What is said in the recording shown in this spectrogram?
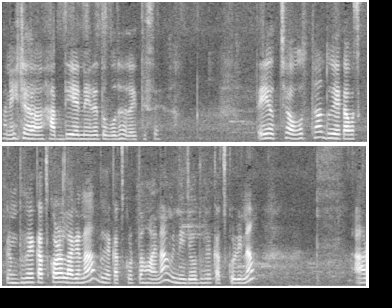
মানে এটা হাত দিয়ে নেড়ে তো বোঝা যাইতেছে। এই হচ্ছে অবস্থা। ধুয়ে কাজ ধুয়ে কাজ করা লাগে না, ধুয়ে কাজ করতে হয় না, আমি নিজেও ধুয়ে কাজ করি না। আর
